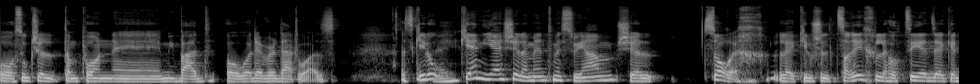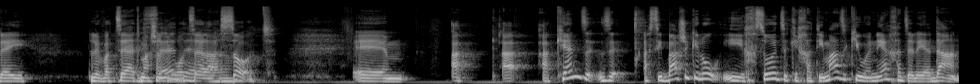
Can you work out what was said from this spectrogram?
או סוג של טמפון אה, מבד, או whatever that was. אז כאילו, אוקיי. כן יש אלמנט מסוים של צורך, כאילו של צריך להוציא את זה כדי לבצע את מה שאני. רוצה לעשות. אמ, ה- ה- ה- כן, זה, זה, הסיבה שכאילו ייחסו את זה כחתימה זה כי הוא הניח את זה לידן.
